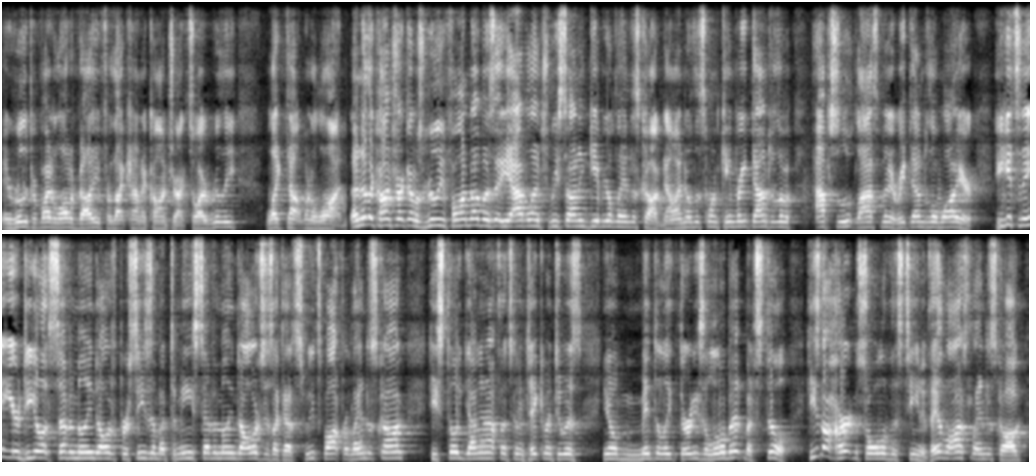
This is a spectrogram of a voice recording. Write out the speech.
and really provide a lot of value for that kind of contract. So I really like that one a lot. Another contract I was really fond of was the Avalanche re-signing Gabriel Landeskog. Now I know this one came right down to the absolute last minute, right down to the wire. He gets an eight-year deal at $7 million per season, but to me, $7 million is like that sweet spot for Landeskog. He's still young enough that's going to take him into his, you know, mid to late 30s a little bit, but still, he's the heart and soul of this team. If they lost Landeskog,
